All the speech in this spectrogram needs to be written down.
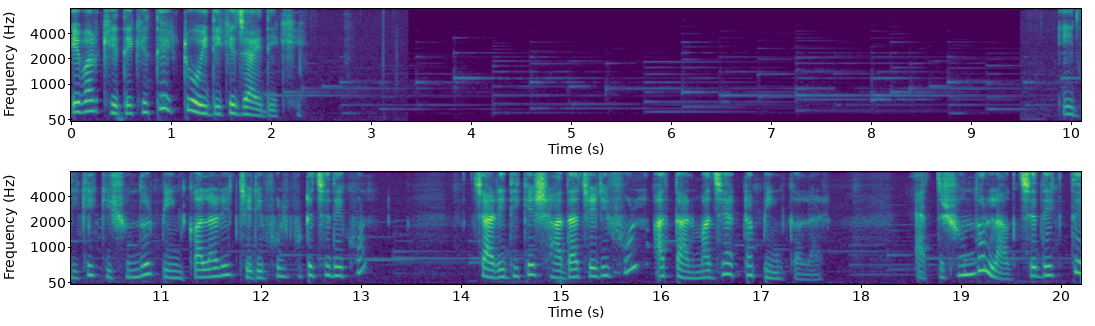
এবার খেতে খেতে একটু ওই দিকে যাই দেখি। এদিকে কি সুন্দর পিঙ্ক কালারের চেরি ফুল ফুটেছে দেখুন। চারিদিকে সাদা চেরি ফুল আর তার মাঝে একটা পিঙ্ক কালার এত সুন্দর লাগছে দেখতে।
